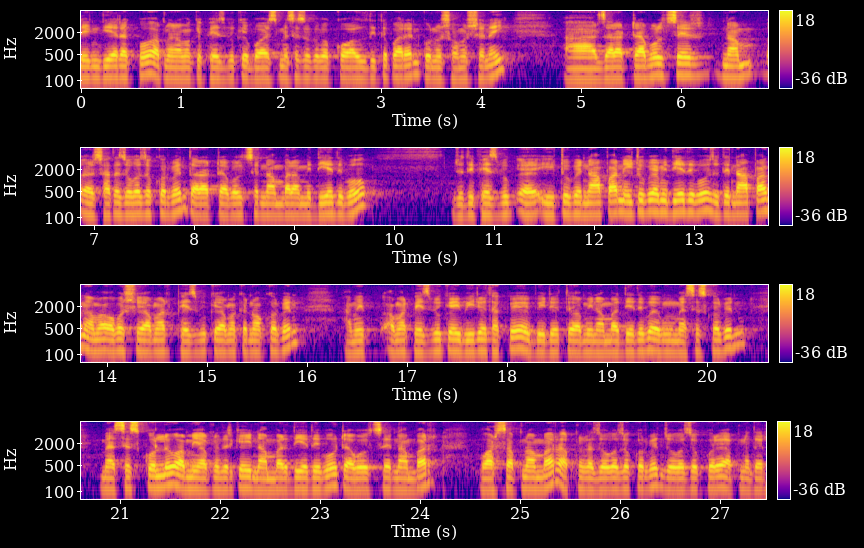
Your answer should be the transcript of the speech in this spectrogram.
লিঙ্ক দিয়ে রাখব। আপনারা আমাকে ফেসবুকে ভয়েস মেসেজ অথবা কল দিতে পারেন, কোনো সমস্যা নেই। আর যারা ট্রাভেলসের নাম সাথে যোগাযোগ করবেন, তারা ট্রাভেলসের নাম্বার আমি দিয়ে দেবো। যদি ফেসবুক ইউটিউবে না পান ইউটিউবে আমি দিয়ে দেবো। যদি না পান আমার অবশ্যই আমার ফেসবুকে আমাকে নক করবেন। আমি, আমার ফেসবুকে এই ভিডিও থাকবে, ওই ভিডিওতে আমি নাম্বার দিয়ে দেবো এবং মেসেজ করবেন। মেসেজ করলেও আমি আপনাদেরকে এই নাম্বার দিয়ে দেবো ট্রাভেলসের নাম্বার হোয়াটসঅ্যাপ নাম্বার আপনারা যোগাযোগ করবেন। যোগাযোগ করে আপনাদের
